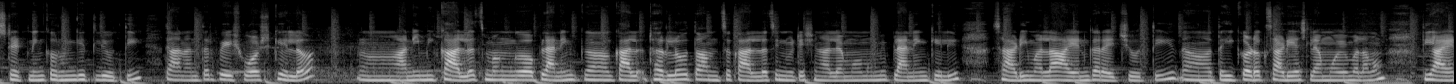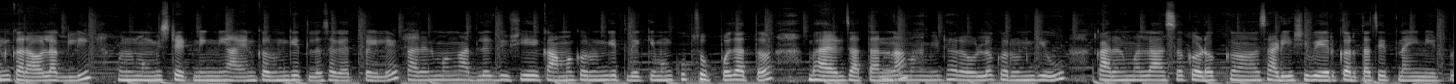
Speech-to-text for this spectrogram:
स्ट्रेटनिंग करून घेतली होती. त्यानंतर फेस वॉश केलं. आणि मी कालच मग प्लॅनिंग काल ठरलं होतं आमचं कालच इन्व्हिटेशन आल्यामुळे. मग मी प्लॅनिंग केली. साडी मला आयन करायची होती. तर ही कडक साडी असल्यामुळे मला मग ती आयन करावं लागली. म्हणून मग मी स्ट्रेटनिंगनी आयन करून घेतलं सगळ्यात पहिले. कारण मग आदल्याच दिवशी हे कामं करून घेतले की मग खूप सोपं जातं बाहेर जाताना. मग मी ठरवलं करून घेऊ. कारण मला असं कडक साडी अशी वेअर करताच येत नाही नीट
